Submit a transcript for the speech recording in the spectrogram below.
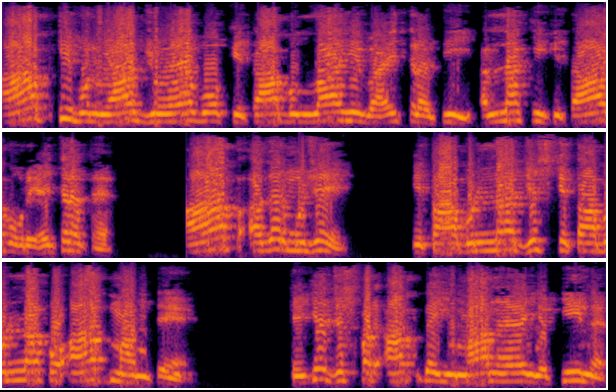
आपकी बुनियाद जो है वो किताबुल्लाह व इतरती अल्लाह की किताब और इतरत है। आप अगर मुझे किताबुल्लाह, जिस किताबुल्लाह को आप मानते हैं, ठीक है, जिस पर आपका ईमान है, यकीन है,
